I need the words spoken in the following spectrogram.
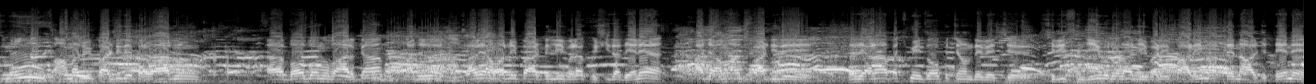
ਸਮੂਹ ਆਮ ਆਦਮੀ ਪਾਰਟੀ ਦੇ ਪਰਿਵਾਰ ਨੂੰ ਬਹੁਤ ਬਹੁਤ ਮੁਬਾਰਕਾਂ। ਅੱਜ ਸਾਰੇ ਆਮ ਆਦਮੀ ਪਾਰਟੀ ਲਈ ਬੜਾ ਖੁਸ਼ੀ ਦਾ ਦਿਨ ਹੈ ਅੱਜ ਆਮ ਆਦਮੀ ਪਾਰਟੀ ਦੇ ਲੁਧਿਆਣਾ ਪੱਛਮੀ ਤੋਂ ਉਪਚੁਣਾਵ ਦੇ ਵਿੱਚ ਸ੍ਰੀ ਸੰਜੀਵ ਅਰੋੜਾ ਜੀ ਬੜੀ ਭਾਰੀ ਮਤ ਨਾਲ ਜਿੱਤੇ ਨੇ।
